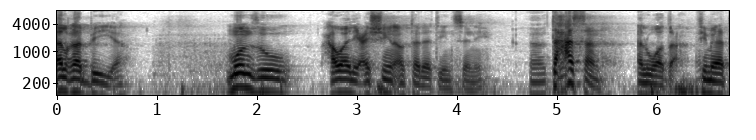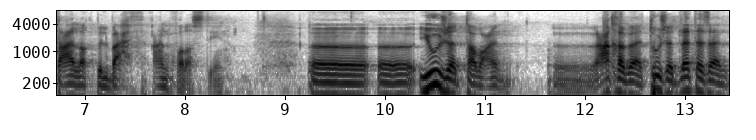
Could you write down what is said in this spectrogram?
الغربية منذ حوالي 20 أو 30 سنة آه، تحسن الوضع فيما يتعلق بالبحث عن فلسطين. آه، يوجد طبعا عقبات توجد لا تزال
